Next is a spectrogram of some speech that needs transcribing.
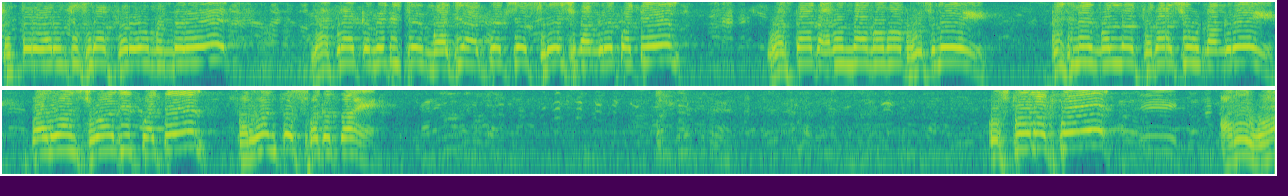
शित्तूर वरूनची सुद्धा सर्व मंडळी यात्रा कमिटीचे माजी अध्यक्ष सुरेश नांगरे पाटील वस्ताद आनंदा मामा भोसले बिजली मल्ल सदाशिव नांगरे पहलवान शिवाजी पाटील सर्वांचं स्वागत आहे. कुस्ती लागते अरे वा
